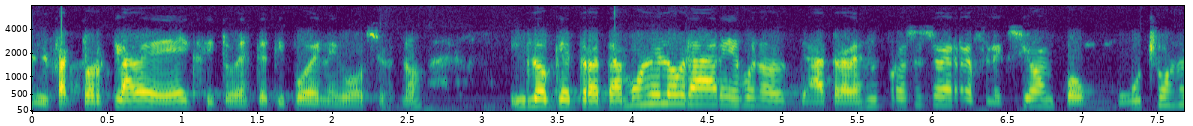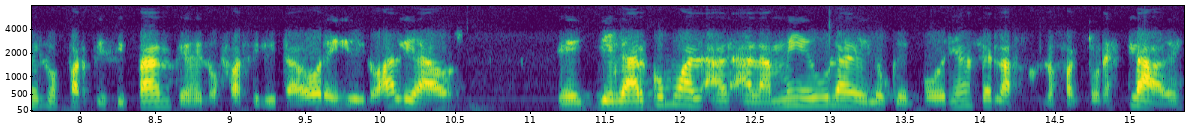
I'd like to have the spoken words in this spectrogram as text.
el factor clave de éxito de este tipo de negocios, ¿no? Y lo que tratamos de lograr es, bueno, a través de un proceso de reflexión con muchos de los participantes, de los facilitadores y de los aliados, eh, llegar como a, la médula de lo que podrían ser los factores clave,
